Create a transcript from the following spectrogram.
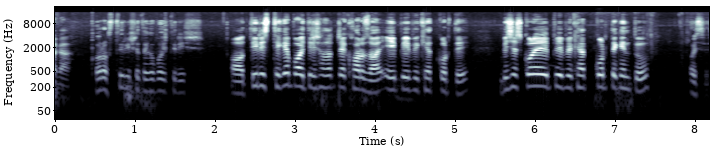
টাকা? খরচ তিরিশে থেকে পঁয়ত্রিশ। ও তিরিশ থেকে পঁয়ত্রিশ হাজার টাকা খরচ হয় এই পেঁপে ক্ষেত করতে। বিশেষ করে এই পেঁপে ক্ষেত করতে কিন্তু হয়েছে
